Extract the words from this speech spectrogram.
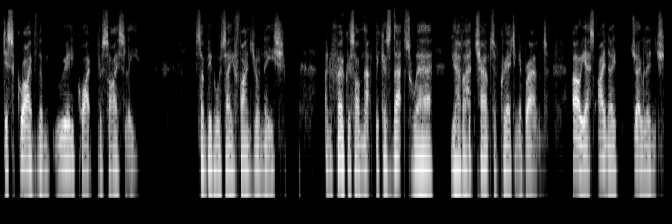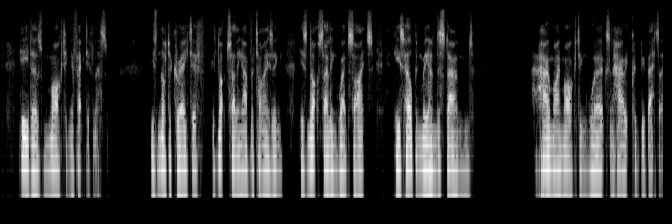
describe them really quite precisely. Some people would say find your niche and focus on that because that's where you have a chance of creating a brand. Oh yes, I know Joe Lynch. He does marketing effectiveness. He's not a creative. He's not selling advertising. He's not selling websites. He's helping me understand how my marketing works and how it could be better.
